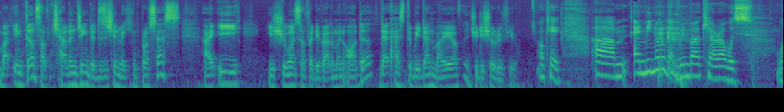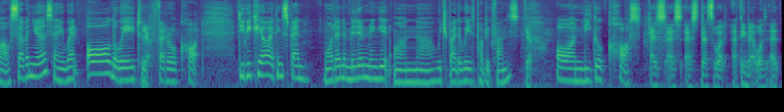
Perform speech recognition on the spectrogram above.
But in terms of challenging the decision making process, i.e., issuance of a development order, that has to be done by way of a judicial review. Okay. Um, and we know that Rimba Kiara was, well, seven years and it went all the way to Yeah. federal court. DBKL, I think, spent more than a million ringgit on, uh, which by the way is public funds, Yep. on legal costs. As, as, as that's what I think that was at,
